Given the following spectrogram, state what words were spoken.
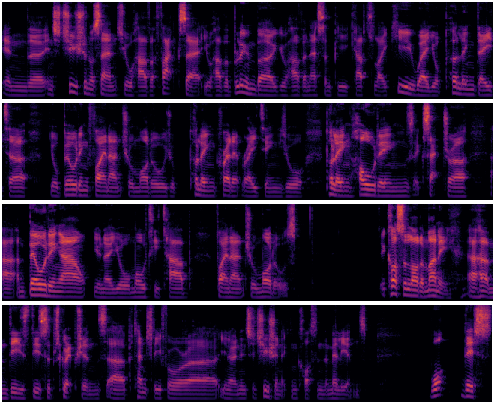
in the institutional sense, you'll have a FactSet, you'll have a Bloomberg, you'll have an S&P Capital IQ, where you're pulling data, you're building financial models, you're pulling credit ratings, you're pulling holdings, etc., uh, and building out, you know, your multi-tab financial models it costs a lot of money. Um, these these subscriptions, uh, potentially for uh, you know an institution, it can cost in the millions. What this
